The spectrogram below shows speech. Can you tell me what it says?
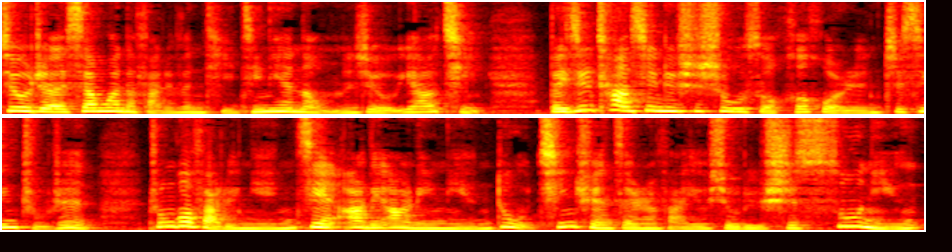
就这相关的法律问题，今天呢，我们就邀请北京畅信律师事务所合伙人、执行主任、中国法律年鉴二零二零年度侵权责任法优秀律师苏宁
